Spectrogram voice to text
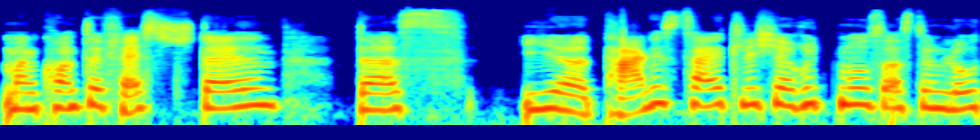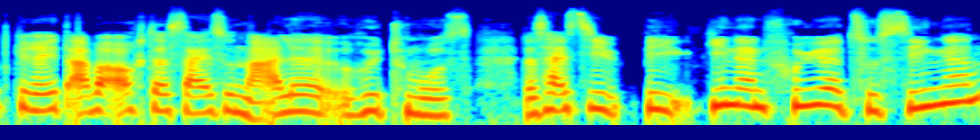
Man konnte feststellen, dass ihr tageszeitlicher Rhythmus aus dem Lotgerät, aber auch der saisonale Rhythmus. Das heißt, sie beginnen früher zu singen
